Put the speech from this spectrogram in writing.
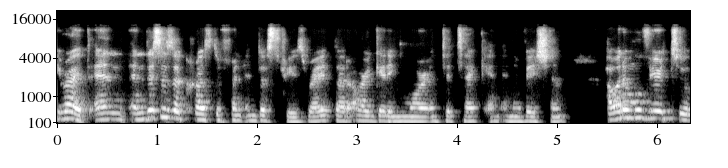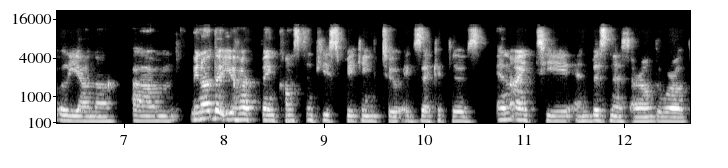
you're right. And, and this is across different industries, right, that are getting more into tech and innovation. I want to move here to Ulyana. Um, we know that you have been constantly speaking to executives in IT and business around the world,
